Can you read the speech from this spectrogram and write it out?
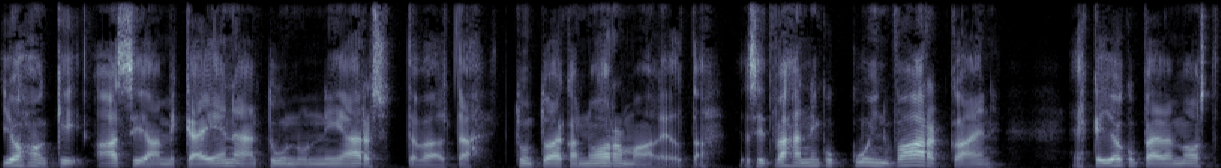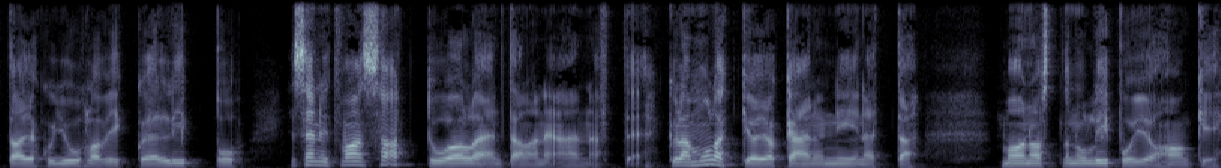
johonkin asiaan, mikä ei enää tunnu niin ärsyttävältä, tuntuu aika normaalilta. Ja sitten vähän niin kuin kuin varkain – ehkä joku päivä me ostetaan joku juhlaviikkojen lippu, ja se nyt vaan sattuu olemaan tällainen NFT. Kyllä mullekin on jo käynyt niin, että mä oon ostanut lipun johonkin,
